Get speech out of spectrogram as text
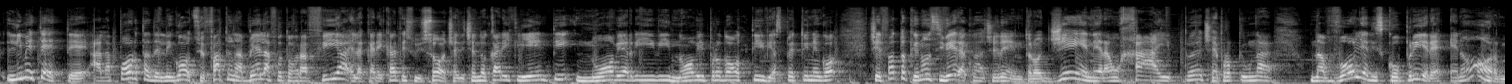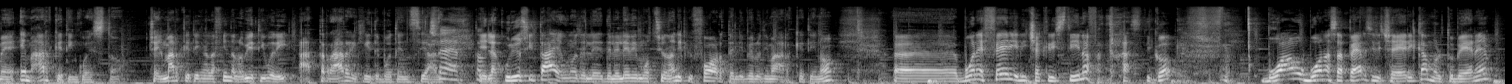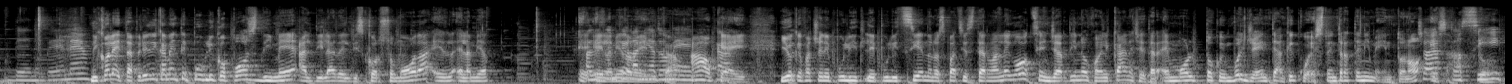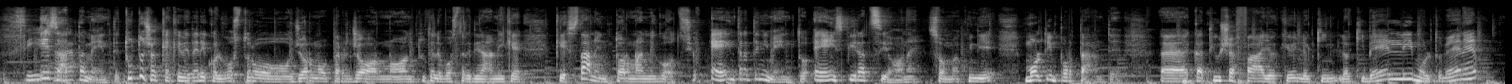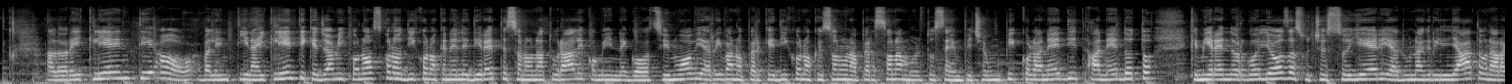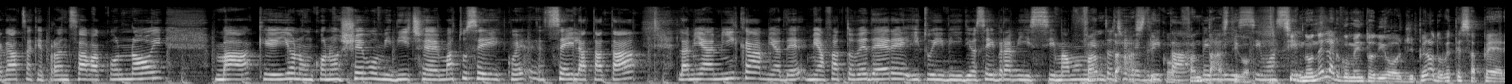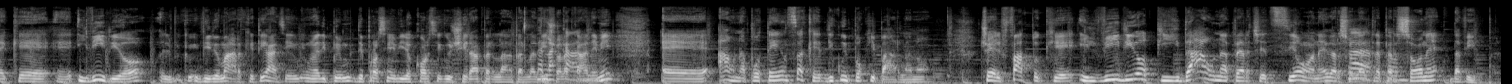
li mettete alla porta del negozio e fate una bella fotografia e la caricate sui social dicendo cari clienti nuovi arrivi nuovi prodotti vi aspetto in negozio cioè il fatto che non si veda cosa c'è dentro genera un hype c'è proprio una, una voglia di scoprire. Enorme è marketing questo Cioè il marketing alla fine ha l'obiettivo di attrarre il cliente potenziale Certo. e la curiosità è una delle, delle leve emozionali più forti a livello di marketing, no? Eh, buone ferie, dice Cristina, fantastico. Wow, buona sapersi, dice Erika, molto bene. Bene, bene. Nicoletta, periodicamente pubblico post di me al di là del discorso moda e, la mia. E- Ad la mia esempio la mia domenica. Ah, ok. Io che faccio le, puli- le pulizie nello spazio esterno al negozio, in giardino con il cane, eccetera. È molto coinvolgente anche questo, intrattenimento, no? Certo, esatto. sì, sì, certo. Esattamente. Tutto ciò che ha a che vedere col vostro giorno per giorno, in tutte le vostre dinamiche che stanno intorno al negozio, è intrattenimento, è ispirazione. Insomma, quindi è molto importante. Eh, Katiuscia fa gli occhi, gli occhi- gli occhi belli, molto bene. Allora, i clienti, oh Valentina, i clienti che già mi conoscono dicono che nelle dirette sono naturale come in negozio. I nuovi arrivano perché dicono che sono una persona molto semplice. Un piccolo aneddoto che mi rende orgogliosa. Successo ieri ad una grigliata, una ragazza che pranzava con noi, ma che io non conoscevo, mi dice: Ma tu sei, que- sei la Tata? La mia amica mi ha, de- mi ha fatto vedere i tuoi video. Sei bravissima. Momento Fantastico, celebrità. fantastico. Bellissimo. Sì, Sì, non è l'argomento di oggi, però dovete sapere che eh, il video, il video marketing, anzi uno dei, prim- dei prossimi videocorsi che uscirà per la, per la Per Visual l'Academy. Academy, eh, ha una potenza che- di cui pochi parlano. Cioè il fatto che il video ti dà una percezione verso le altre Certo. persone da VIP.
